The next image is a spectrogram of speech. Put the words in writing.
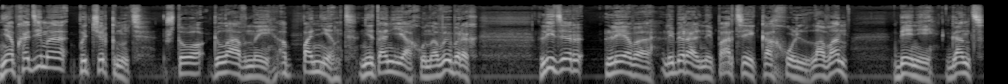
Необходимо подчеркнуть, что главный оппонент Нетаньяху на выборах – лидер лево-либеральной партии Кахоль-Лаван Бенни Ганц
